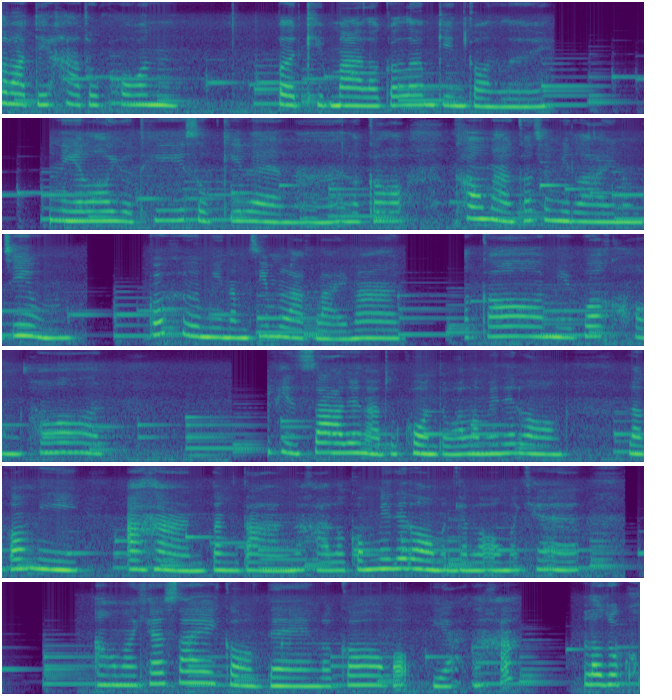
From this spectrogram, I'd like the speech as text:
สวัสดีค่ะทุกคน เปิดคลิปมาแล้วก็เริ่มกินก่อนเลยวันนี้เราอยู่ที่ซุกี้แลนด์นะ แล้วก็เข้ามาก็จะมีลายน้ำจิ้ม ก็คือมีน้ำจิ้มหลากหลายมาก แล้วก็มีพวกของทอดมีพิซซ่าด้วยนะทุกคน แต่ว่าเราไม่ได้ลอง แล้วก็มีอาหารต่างๆนะคะเราก็ไม่ได้ลองเหมือนกัน เราเอามาแค่ เอามาแค่ไส้กรอกแดงแล้วก็เบาะเปียะนะคะ เราทุกค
